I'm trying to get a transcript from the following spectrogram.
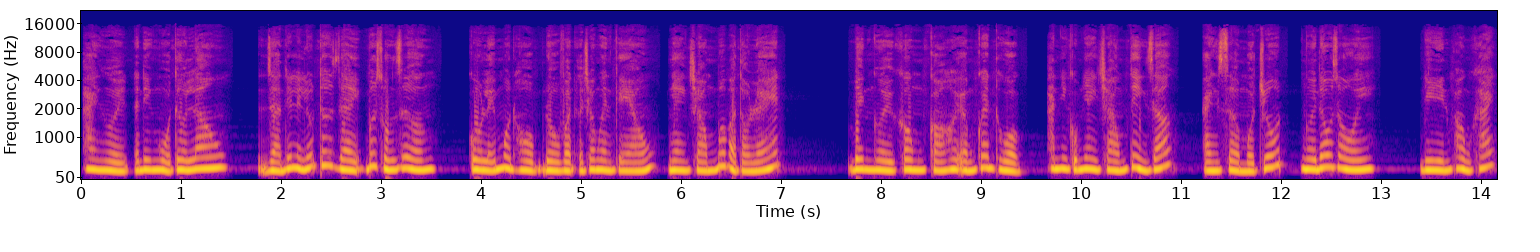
hai người đã đi ngủ từ lâu. Giản thiết liền lúc thức dậy bước xuống giường, cô lấy một hộp đồ vật ở trong ngăn kéo, nhanh chóng bước vào toilet. Bên người không có hơi ấm quen thuộc, hắn Nhân cũng nhanh chóng tỉnh giấc. Anh sờ một chút, người đâu rồi? Đi đến phòng khách,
